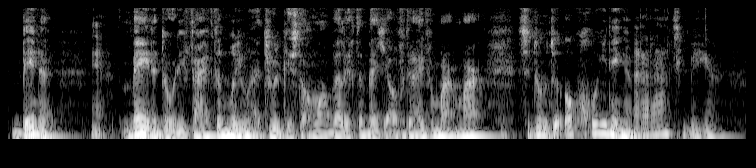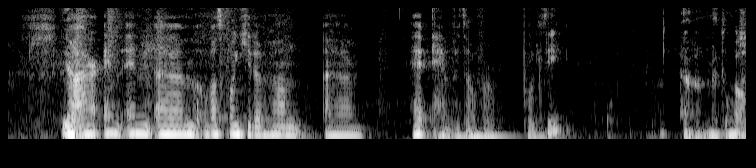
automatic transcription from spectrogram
binnen. ja. Mede door die 50 miljoen. Natuurlijk is het allemaal wellicht een beetje overdreven... maar, maar ze doen natuurlijk ook goede dingen. relatiebeheer. Ja. Maar, en, en ehm, wat vond je ervan? ehm, he- hebben we het over politiek? Ja, met onze... Ook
